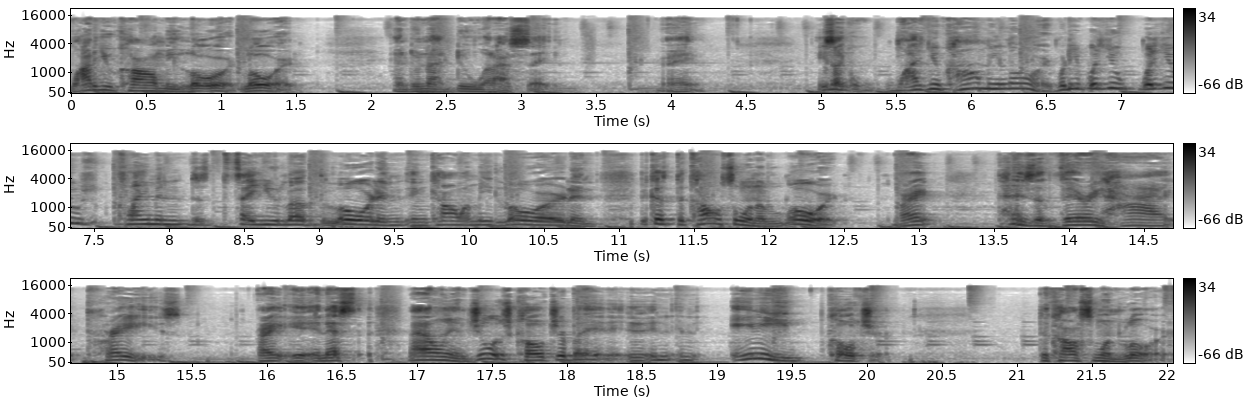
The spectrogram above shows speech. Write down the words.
why do you call me lord lord and do not do what i say right He's like, why do you call me Lord? What are you, what are you, what are you claiming to say you love the Lord and, and calling me Lord? And because to call someone a Lord, right? That is a very high praise, right? And that's not only in Jewish culture, but in, in, in any culture to call someone Lord.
